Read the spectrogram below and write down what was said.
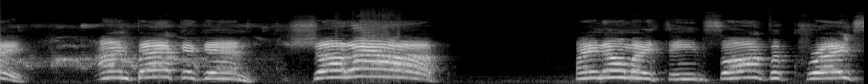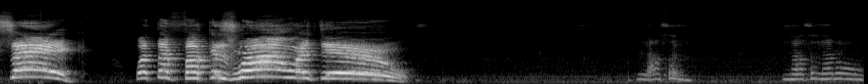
Hey! I'm back again! Shut up! I know my theme song, for Christ's sake! What the fuck is wrong with you? Nothing. Nothing at all.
